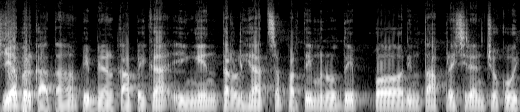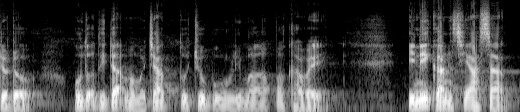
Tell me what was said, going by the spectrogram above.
Dia berkata pimpinan KPK ingin terlihat seperti menuruti perintah Presiden Joko Widodo untuk tidak memecat 75 pegawai. Ini kan siasat,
